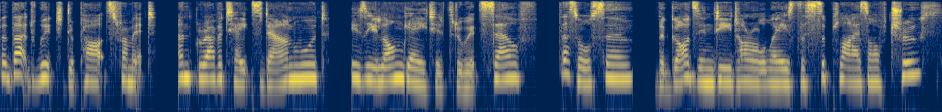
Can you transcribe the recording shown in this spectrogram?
but that which departs from it, and gravitates downward, is elongated through itself, thus also, the gods indeed are always the suppliers of truth,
